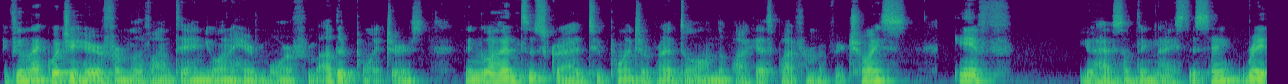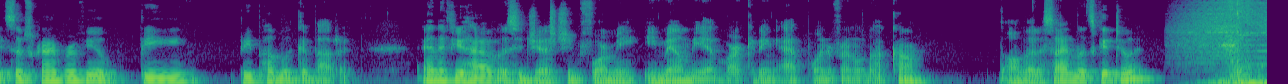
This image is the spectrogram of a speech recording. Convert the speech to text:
If you like what you hear from Levente and you want to hear more from other pointers, then go ahead and subscribe to Point of Rental on the podcast platform of your choice. If you have something nice to say, rate, subscribe, review. Be be public about it. And if you have a suggestion for me, email me at marketing at pointofrental.com. All that aside, let's get to it.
